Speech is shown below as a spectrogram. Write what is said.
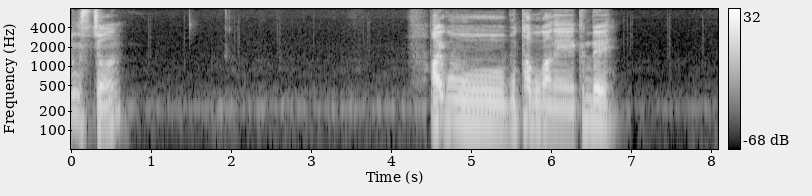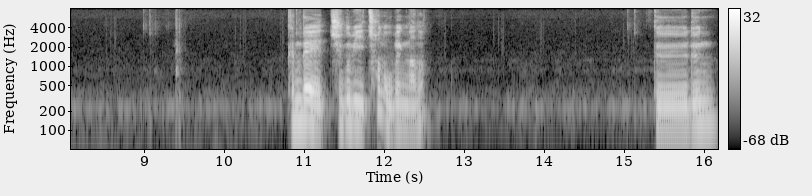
오루스전. 아이고, 못하고 가네. 근데, 근데 주급이 1,500만원? 드든.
